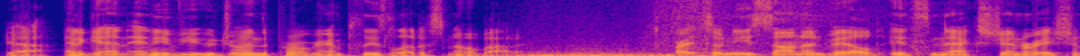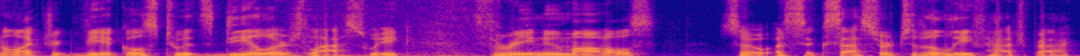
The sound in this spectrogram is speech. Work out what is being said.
Yeah. And again, any of you who joined the program, please let us know about it. All right, so Nissan unveiled its next generation electric vehicles to its dealers last week. Three new models, so a successor to the Leaf hatchback,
